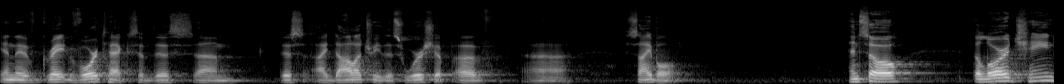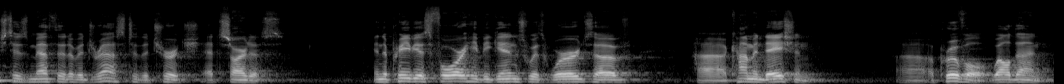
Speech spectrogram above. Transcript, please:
in the great vortex of this, um, this idolatry, this worship of uh. And so the Lord changed his method of address to the church at Sardis. In the previous four, he begins with words of uh, commendation, uh, approval, well done.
